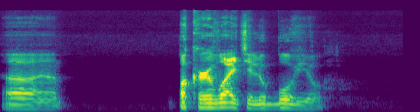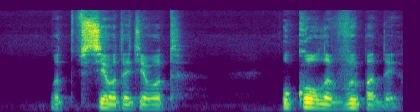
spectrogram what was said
А, покрывайте любовью вот все вот эти вот уколы, выпады,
